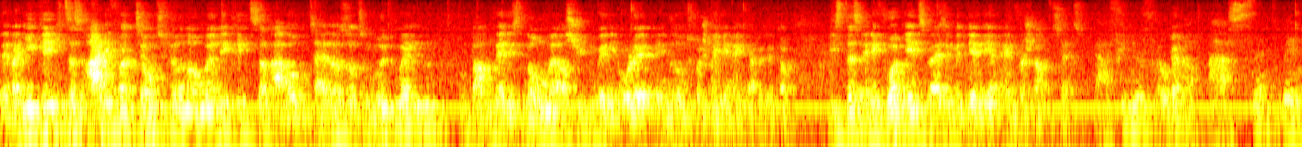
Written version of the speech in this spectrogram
Weil ihr kriegt das alle Fraktionsführer nochmal und ihr kriegt es dann auch Wochen Zeit oder so zum Rückmelden und dann werde ich es nochmal ausschicken, wenn ich alle Änderungsvorschläge eingearbeitet habe. Ist das eine Vorgehensweise, mit der ihr einverstanden seid? Darf ich nur fragen, Ja. passt nicht, wenn,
